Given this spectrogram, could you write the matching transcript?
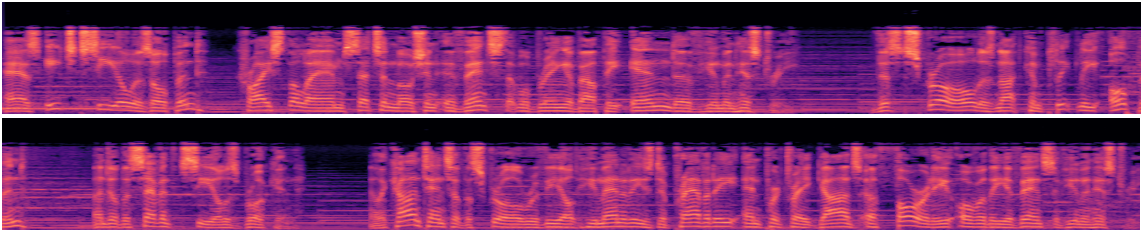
As each seal is opened, Christ the Lamb sets in motion events that will bring about the end of human history. This scroll is not completely opened until the seventh seal is broken. Now, the contents of the scroll reveal humanity's depravity and portray God's authority over the events of human history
